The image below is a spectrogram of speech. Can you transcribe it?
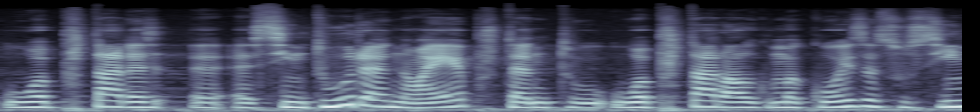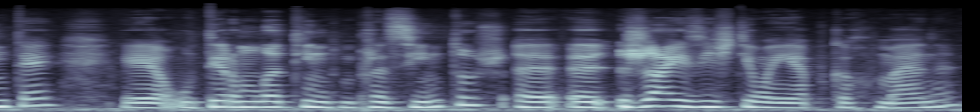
o apertar a, a, cintura, não é? Portanto, o apertar alguma coisa, sucinte, é o termo latino para cintos, já existiu em época romana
